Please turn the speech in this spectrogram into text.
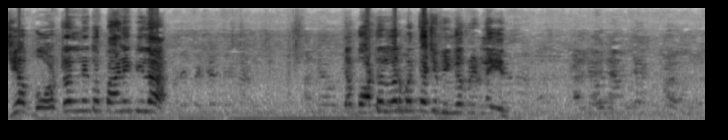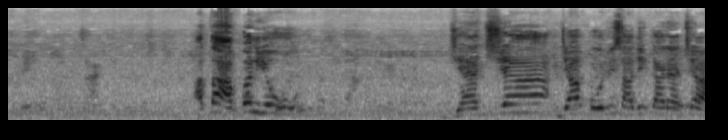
ज्या बॉटलने तो पाणी पिला त्या बॉटलवर पण त्याचे फिंगरप्रिंट नाहीयेत आता आपण येऊ ज्याच्या ज्या पोलीस अधिकाऱ्याच्या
